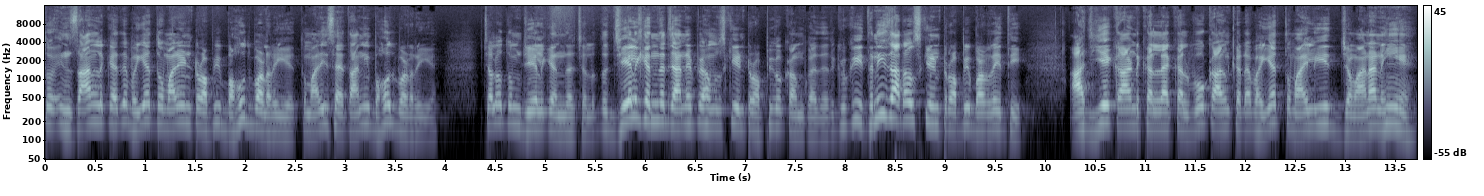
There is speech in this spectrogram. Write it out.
तो इंसान कहते, भैया, तुम्हारी इंट्रॉपी बहुत बढ़ रही है, तुम्हारी सैतानी बहुत बढ़ रही है, चलो तुम जेल के अंदर चलो। तो जेल के अंदर जाने पे हम उसकी इंट्रॉपी को कम कर देते, क्योंकि इतनी ज़्यादा उसकी इंट्रॉपी बढ़ रही थी आज ये कांड कर रहा है, कल वो कांड कर रहा है, भैया तुम्हारे लिए जमाना नहीं है।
